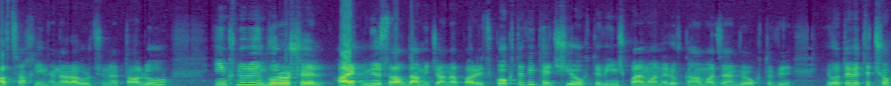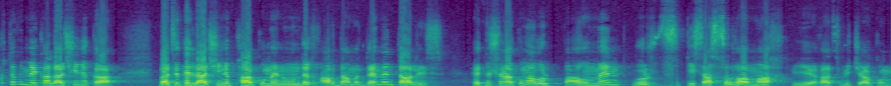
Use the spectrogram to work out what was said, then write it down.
Արցախին հնարավորություն է տալու ինքնուրույն որոշել այդ մյուս Աղդամի ճանապարհից կօգտվի թե չի օգտվի, ինչ պայմաններով կհամաձայնվի օգտվի։ Եվ որտեղ եթե չօգտվի, մեկա Լաչինը կա։ Բայց եթե Լաչինը փակում են ու այնտեղ Աղդամը դեմ են տալիս, Այդ նշանակում է, որ պահում են, որ կիսասովամահ եղած վիճակում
